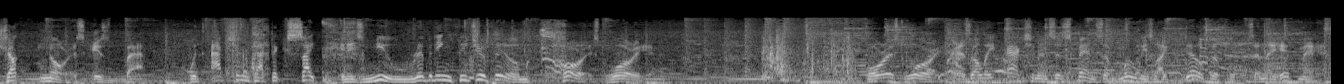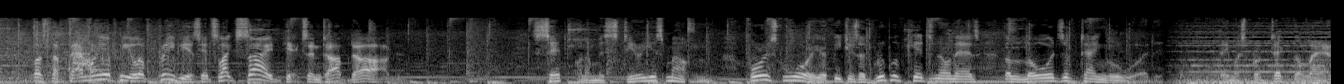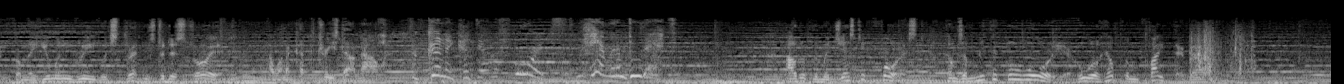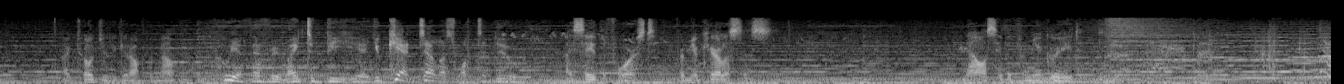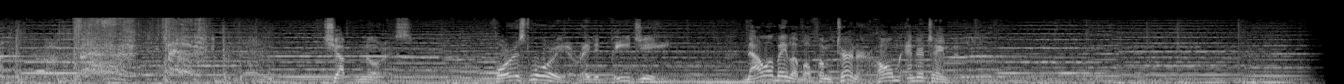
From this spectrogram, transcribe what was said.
Chuck Norris is back with action-packed excitement in his new riveting feature film, Forest Warrior. Forest Warrior has all the action and suspense of movies like Delta Force and The Hitman, plus the family appeal of previous hits like Sidekicks and Top Dog. Set on a mysterious mountain, Forest Warrior features a group of kids known as the Lords of Tanglewood. They must protect the land from the human greed which threatens to destroy it. I want to cut the trees down now. They're gonna cut down a forest. We can't let them do that. Out of the majestic forest comes a mythical warrior who will help them fight their battle. I told you to get off the mountain. We have every right to be here. You can't tell us what to do. I saved the forest from your carelessness. Now I'll save it from your greed. Chuck Norris. Forest Warrior, rated PG. Now available from Turner Home Entertainment.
